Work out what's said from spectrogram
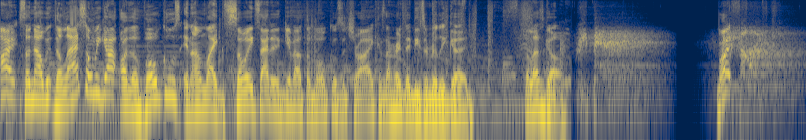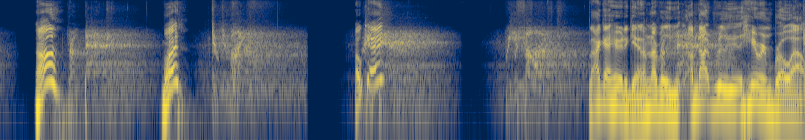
All right, so now we, the last one we got are the vocals, and I'm like so excited to give out the vocals a try because I heard that these are really good. So let's go. What? Huh? What? Okay. I gotta hear it again. I'm not really. I'm not really hearing bro out.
